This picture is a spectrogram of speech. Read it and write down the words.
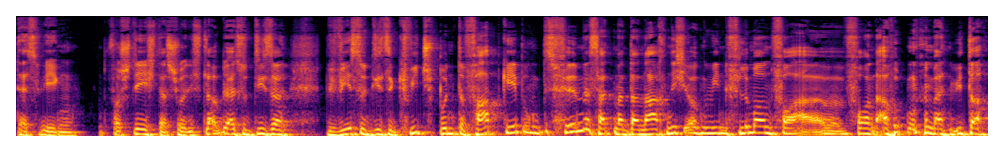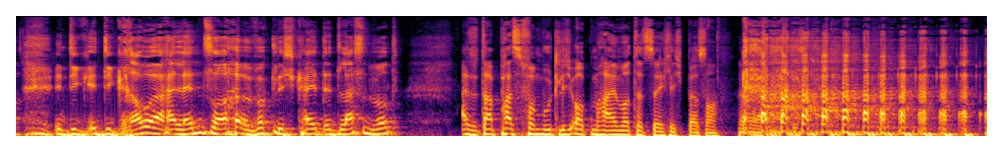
Deswegen verstehe ich das schon. Ich glaube, also diese, wie ist so diese quietschbunte Farbgebung des Filmes, hat man danach nicht irgendwie ein Flimmern vor, vor den Augen, wenn man wieder in die, in die graue Hallenser Wirklichkeit entlassen wird. Also da passt vermutlich Oppenheimer tatsächlich besser. Ja, ja.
